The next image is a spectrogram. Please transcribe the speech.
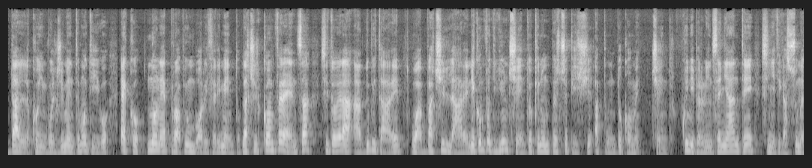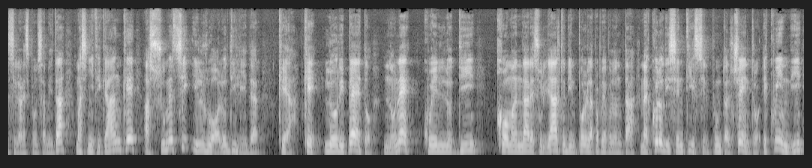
dal coinvolgimento emotivo, ecco, non è proprio un buon riferimento. La circonferenza si troverà a dubitare o a vacillare nei confronti di un centro che non percepisce appunto come centro. Quindi per un insegnante significa assumersi la responsabilità, ma significa anche assumersi il ruolo di leader che ha, che, lo ripeto, non è quello di comandare sugli altri o di imporre la propria volontà, ma è quello di sentirsi il punto al centro e quindi,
